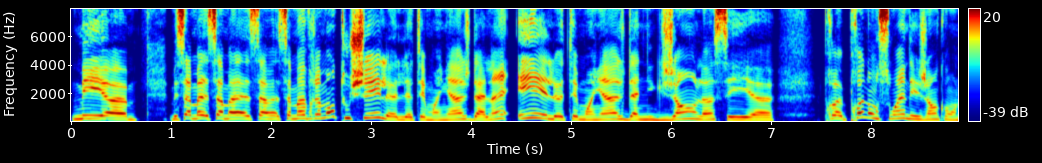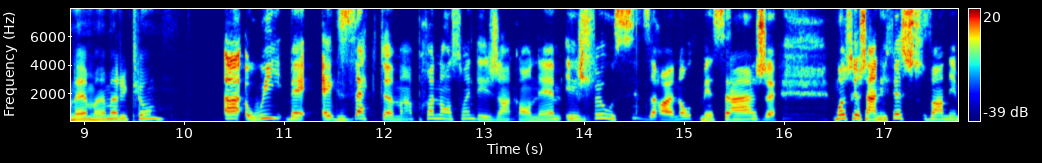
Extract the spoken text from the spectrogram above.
mais, euh, mais ça m'a ça m'a ça, m'a vraiment touché le, le témoignage d'Alain et le témoignage d'Annick Jean là, c'est euh, pre- prenons soin des gens qu'on aime hein Marie-Claude? Ah oui, ben exactement. Prenons soin des gens qu'on aime. Et je veux aussi dire un autre message. Moi, parce que j'en ai fait souvent des,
